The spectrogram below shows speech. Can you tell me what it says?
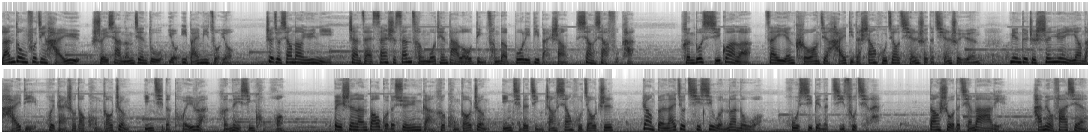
蓝洞附近海域水下能见度有一百米左右，这就相当于你站在三十三层摩天大楼顶层的玻璃地板上向下俯瞰。很多习惯了在一眼渴望见海底的珊瑚礁潜水的潜水员，面对这深渊一样的海底，会感受到恐高症引起的腿软和内心恐慌。被深蓝包裹的眩晕感和恐高症引起的紧张相互交织，让本来就气息紊乱的我呼吸变得急促起来。当时我的前伴阿里还没有发现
